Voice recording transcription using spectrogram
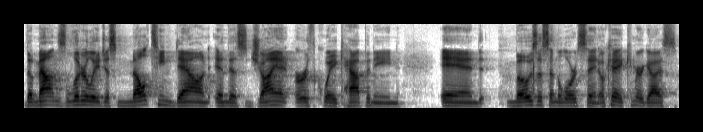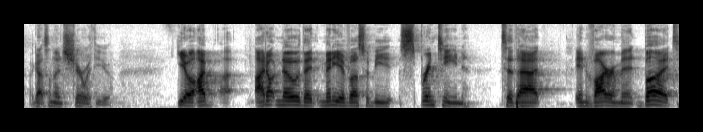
the mountains literally just melting down in this giant earthquake happening, and Moses and the Lord saying, Okay, come here, guys, I got something to share with you. You know, I, I don't know that many of us would be sprinting to that environment, but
